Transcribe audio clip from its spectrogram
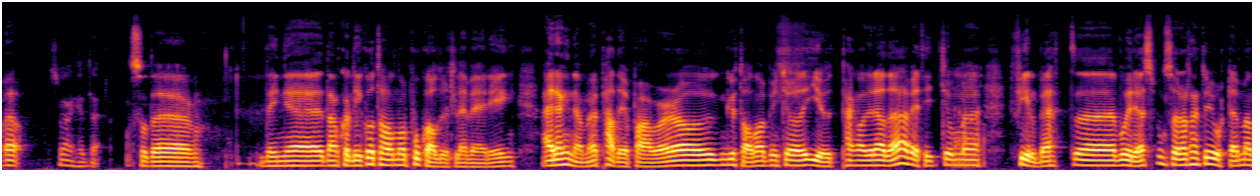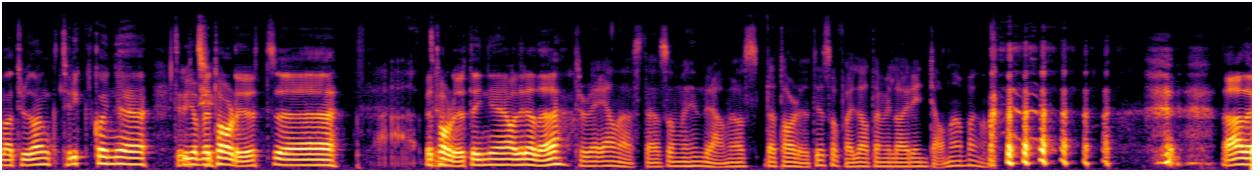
ja. Så enkelt det. Så det den, eh, De kan like godt ha noe pokalutlevering. Jeg regner med Paddy Power og guttene har begynt å gi ut penger allerede. Jeg vet ikke om ja. Feelbet, uh, våre sponsorer, har tenkt å gjort det, men jeg tror de trygt kan eh, begynne å betale ut eh, Betale ut den eh, allerede. Jeg tror det eneste som hindrer dem med å betale ut, i så fall at de vil ha rentene av pengene. Ja, Det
